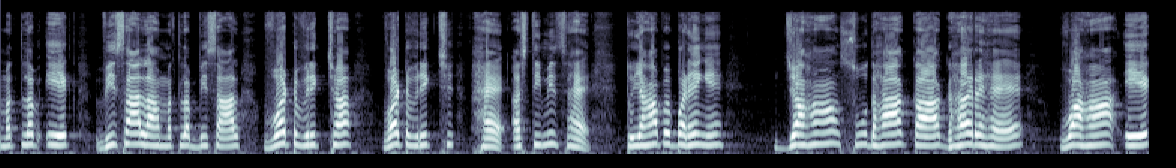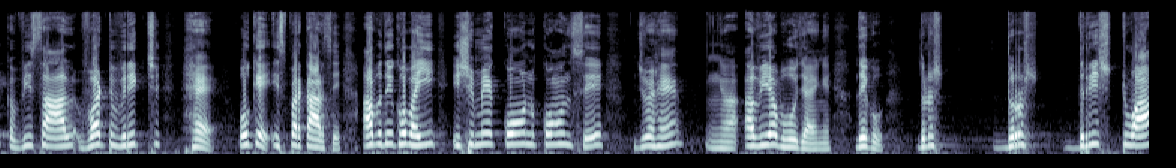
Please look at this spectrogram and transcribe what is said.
मतलब एक विशाला मतलब विशाल वट वृक्ष वट वृक्ष है अस्तिमिस है। तो यहाँ पर पढ़ेंगे, जहाँ सुधा का घर है, वहाँ एक विशाल वट वृक्ष है। ओके, इस प्रकार से। अब देखो भाई, इसमें कौन कौन से जो हैं अवयव हो जाएँगे। देखो दृष्ट दृष्ट दृष्टवा,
